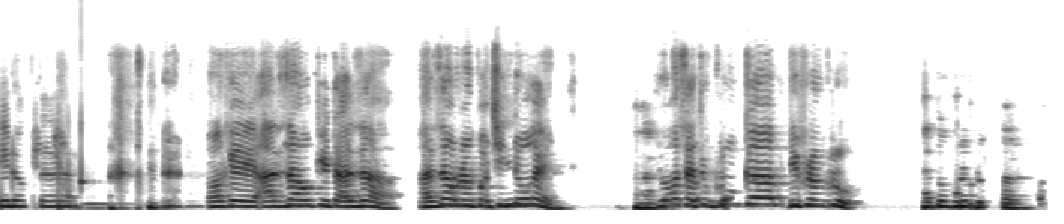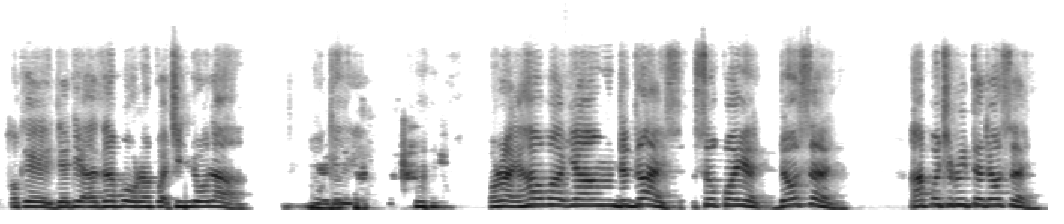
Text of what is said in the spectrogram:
Okay, doktor. Okay, Azhar okay tak Azhar? Azhar orang kuat cindo kan? You all satu group ke different group? Satu grup doktor. Okay, jadi Azhar pun orang kuat cindo lah. Okay. Alright, how about yang the guys? So quiet. Dawson. Apa cerita Dawson?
